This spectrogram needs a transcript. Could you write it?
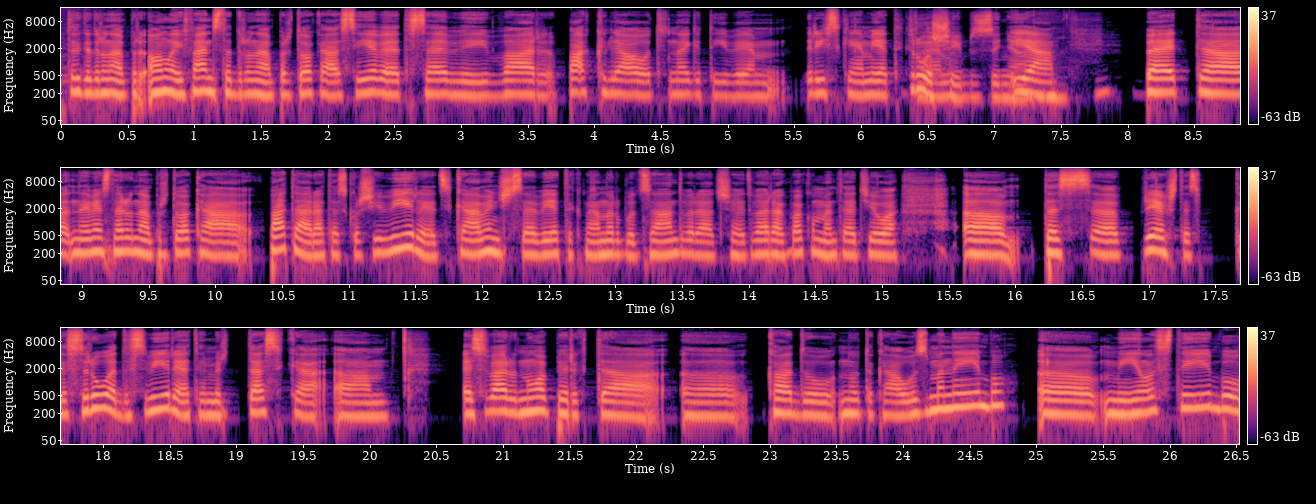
Tad, kad runā par OnlyFans, tad runā par to, kā sieviete sevi var pakļaut negatīviem riskiem, ietekmēm. Drošības ziņā. Jā. Bet uh, neviens nerunā par to, kā patērētājs, kurš ir vīrietis, kā viņš sevi ietekmē. Un varbūt Zanda varētu šeit vairāk pakomentēt, jo uh, tas uh, priekšstats, kas rodas vīrietim, ir tas, ka um, es varu nopirkt uh, uh, kādu nu, kā uzmanību, uh, mīlestību,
